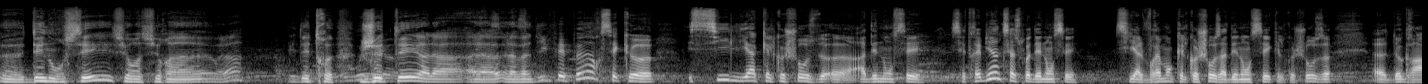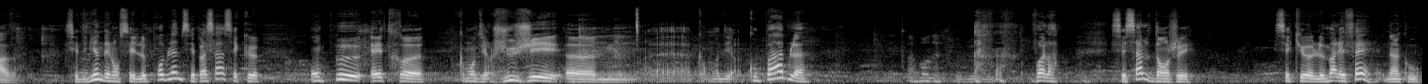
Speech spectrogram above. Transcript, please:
euh, dénoncé sur sur un voilà et d'être jeté à la à la, Ce qui fait peur, c'est que s'il y a quelque chose euh, à dénoncer, c'est très bien que ça soit dénoncé. S'il y a vraiment quelque chose à dénoncer, quelque chose de grave c'est bien de dénoncer. Le problème, c'est pas ça, c'est que on peut être, euh, comment dire, jugé, euh, euh, comment dire, coupable. Avant d'être. voilà, c'est ça le danger. C'est que le mal est fait d'un coup.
